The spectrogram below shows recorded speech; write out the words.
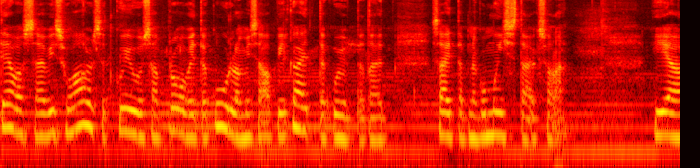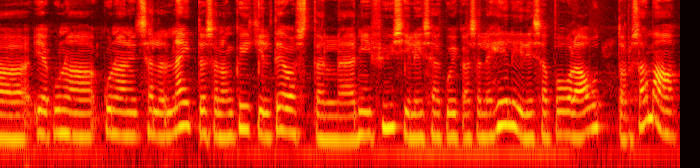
teose visuaalset kuju saab proovida kuulamise abil ka ette kujutada, et see aitab nagu mõista, eks ole. ja, ja kuna, kuna nüüd sellel näitusel on kõigil teostel nii füüsilise kui ka selle helilise poole autor sama,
